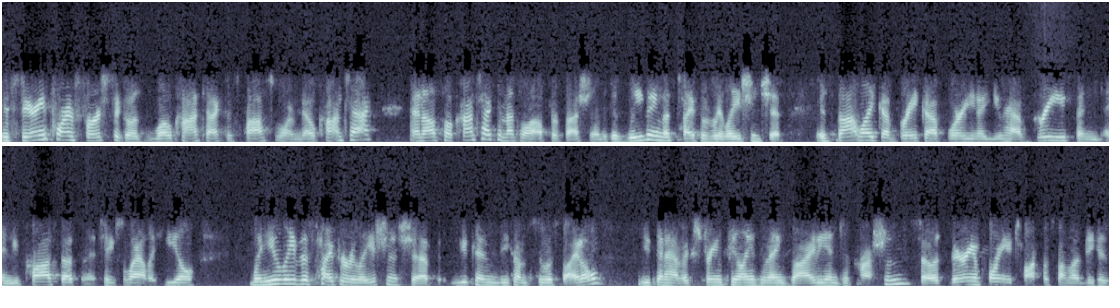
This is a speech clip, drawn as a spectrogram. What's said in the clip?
It's very important first to go as low contact as possible or no contact, and also contact a mental health professional because leaving this type of relationship is not like a breakup where you know you have grief and, and you process and it takes a while to heal. When you leave this type of relationship, you can become suicidal you can have extreme feelings of anxiety and depression. So it's very important you talk with someone because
